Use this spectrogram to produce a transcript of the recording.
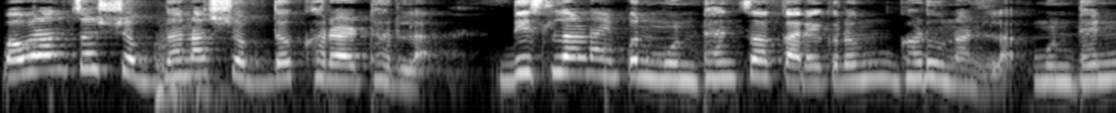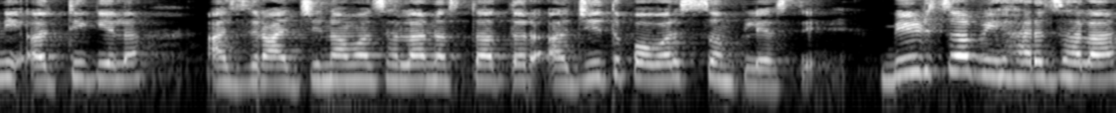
पवारांचा शब्द ना शब्द खरा ठरला. दिसला नाही पण मुंढ्यांचा कार्यक्रम घडून आणला. मुंढ्यांनी अति केला. आज राजीनामा झाला नसता तर अजित पवार संपले असते. बीडचा विहार झाला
